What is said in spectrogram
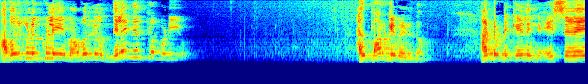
அவர்களுக்குள்ளேயும் அவர்களும் நிலை நிற்க முடியும். அது பார்க்க வேண்டும். ஆண்டோட்ட கேளுங்க இயேசுவே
